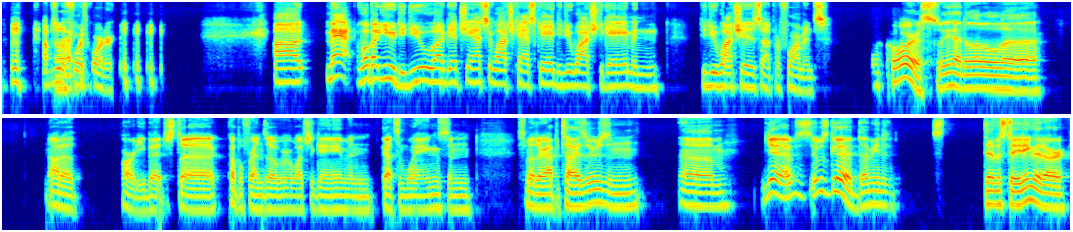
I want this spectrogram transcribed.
up to the fourth quarter. uh, Matt, what about you? Did you uh, get a chance to watch Kaskade? Did you watch the game and did you watch his uh, performance? Of course, we had a little uh not a party, but just a couple friends over, watched the game and got some wings and some other appetizers and um yeah, it was it was good. I mean, it's devastating that our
